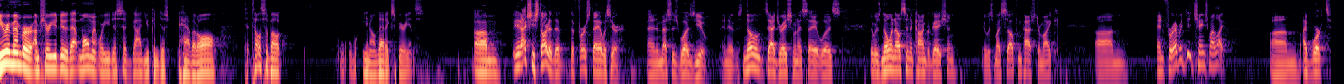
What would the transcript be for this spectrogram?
you remember? I'm sure you do. That moment where you just said, "God, you can just have it all." T- tell us about, you know, that experience. Um, it actually started the, the first day I was here, and the message was you. And it was no exaggeration when I say it was, there was no one else in the congregation. It was myself and Pastor Mike. Um, and forever did change my life. Um, I've worked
